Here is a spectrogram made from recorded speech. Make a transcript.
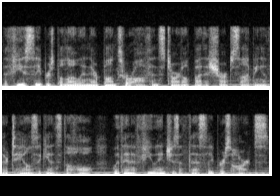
The few sleepers below in their bunks were often startled by the sharp slapping of their tails against the hull within a few inches of the sleepers' hearts.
